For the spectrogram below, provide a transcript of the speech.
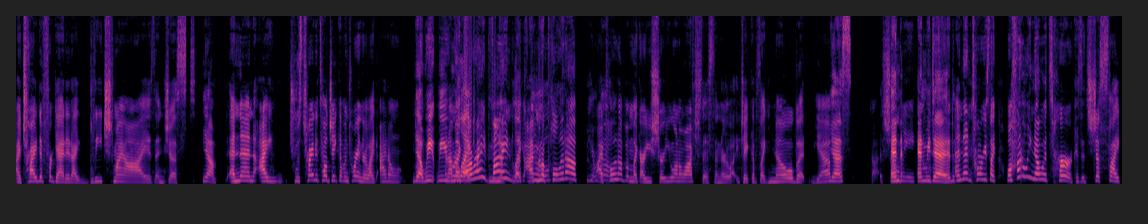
I tried to forget it. I bleached my eyes and just Yeah. and then I was trying to tell Jacob and Tori, and they're like, I don't. Yeah, like- we, we and I'm were like, like, all right, "No, fine. like, I'm go. gonna pull it up. I pull it up. I'm like, are you sure you want to watch this? And they're like, Jacob's like, no, but yeah, Yes. Uh, show and, me. and we did. And then Tori's like, well, how do we know it's her? Because it's just like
